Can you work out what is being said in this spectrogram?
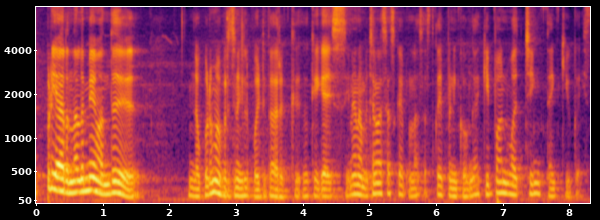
எப்படியா இருந்தாலுமே வந்து இந்த குடும்ப பிரச்சனைகள் போயிட்டு தான் இருக்குது ஓகே கைஸ் ஏன்னா நம்ம சேனலை சப்ஸ்கிரைப் பண்ணலாம் சப்ஸ்கிரைப் பண்ணிக்கோங்க. கீப் ஆன் வாட்சிங் தேங்க்யூ கைஸ்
